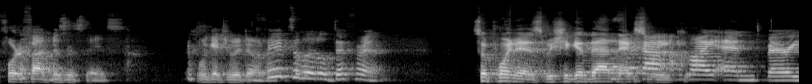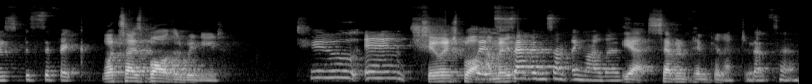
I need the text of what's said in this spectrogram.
four to five business days, we'll get you a donut. It's a little different. So, point is, we should get that next like week. high end, very specific What size ball did we need? Two inch. Two inch ball. How many? seven something or other. Yeah, seven pin connector. That's a.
